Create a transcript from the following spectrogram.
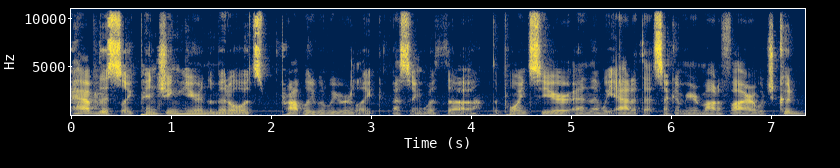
have this like pinching here in the middle, it's probably when we were like messing with uh, the points here, and then we added that second mirror modifier, which could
